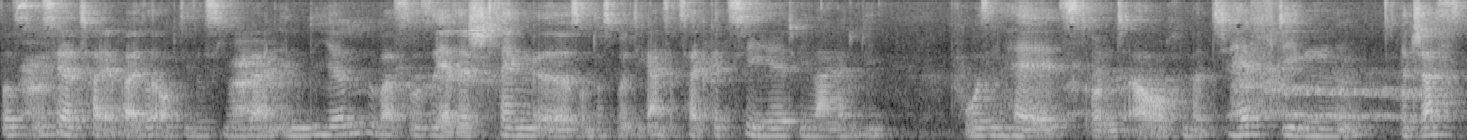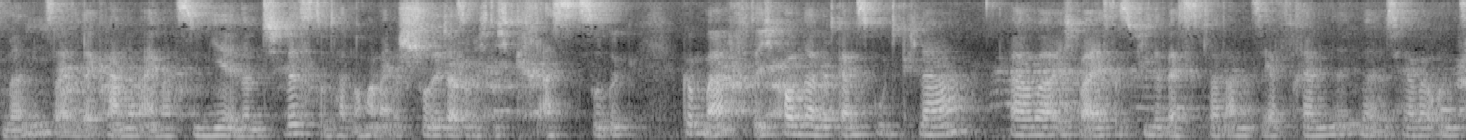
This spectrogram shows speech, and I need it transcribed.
Das ist ja teilweise auch dieses Yoga in Indien, was so sehr, sehr streng ist und das wird die ganze Zeit gezählt, wie lange du die Posen hältst und auch mit heftigen Adjustments. Also der kam dann einmal zu mir in einem Twist und hat nochmal meine Schulter so richtig krass zurückgemacht. Ich komme damit ganz gut klar, aber ich weiß, dass viele Westler damit sehr fremdeln, weil es ja bei uns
